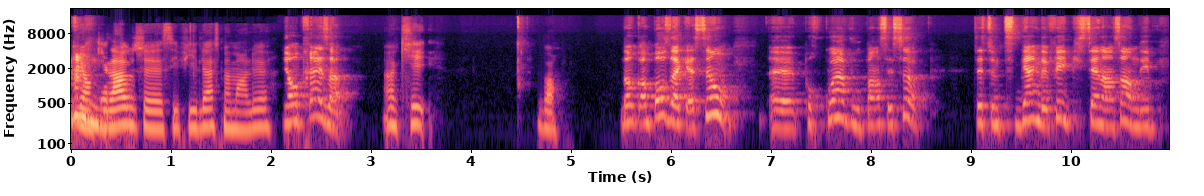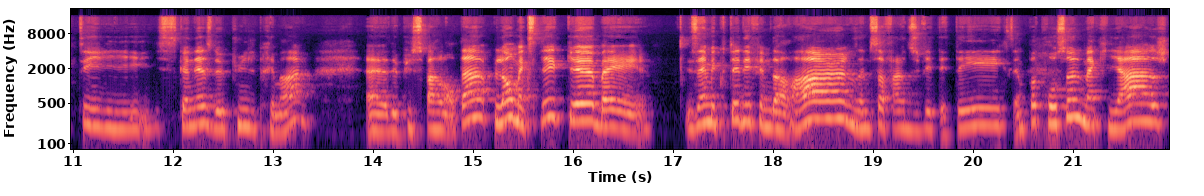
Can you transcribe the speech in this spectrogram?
Ils ont quel âge, euh, ces filles-là, à ce moment-là? Ils ont 13 ans. OK. Bon. Donc, on pose la question, euh, pourquoi vous pensez ça? C'est une petite gang de filles qui se tiennent ensemble. ils se connaissent depuis le primaire, euh, depuis super longtemps. Puis là, on m'explique que, ben, ils aiment écouter des films d'horreur, ils aiment ça faire du VTT, ils n'aiment pas trop ça, le maquillage.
